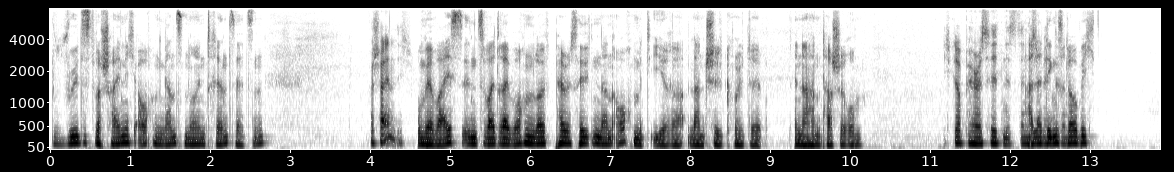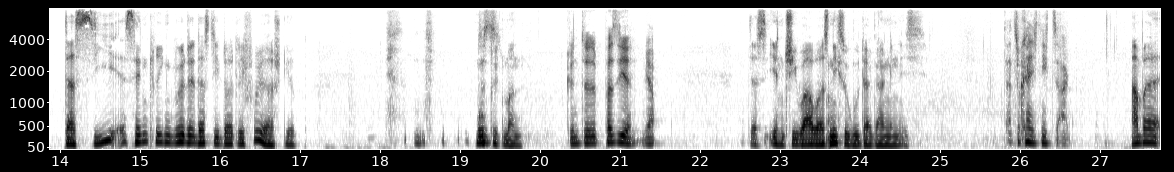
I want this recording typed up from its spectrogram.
Du würdest wahrscheinlich auch einen ganz neuen Trend setzen. Wahrscheinlich. Und wer weiß, in zwei, drei Wochen läuft Paris Hilton dann auch mit ihrer Landschildkröte in der Handtasche rum. Ich glaube, Paris Hilton ist dann nicht Allerdings glaube ich, dass sie es hinkriegen würde, dass die deutlich früher stirbt. Munkelt man, Könnte passieren, ja. dass ihren Chihuahuas nicht so gut ergangen ist. Dazu kann ich nichts sagen. Aber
